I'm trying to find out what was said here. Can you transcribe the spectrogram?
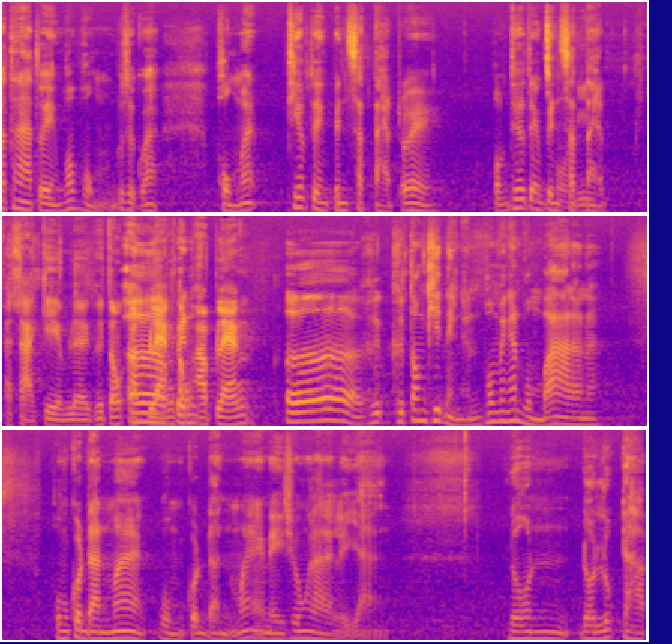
พัฒนาตัวเองเพราะผมรู้สึกว่าผมอะเทียบตัวเองเป็น stat ด้วยผมเทียบตัวเองเป็น statภาษาเกมเลยคือต้องเออต้อง up แรงเป็ต้อง up แรงเออคือคือต้องคิดอย่างนั้น เพราะไม่งั้นผมบ้าแล้วนะ ผมกดดันมาก ผมกดดันมากในช่วงเวลาหลายๆอย่าง โดนโดนลุกดาว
